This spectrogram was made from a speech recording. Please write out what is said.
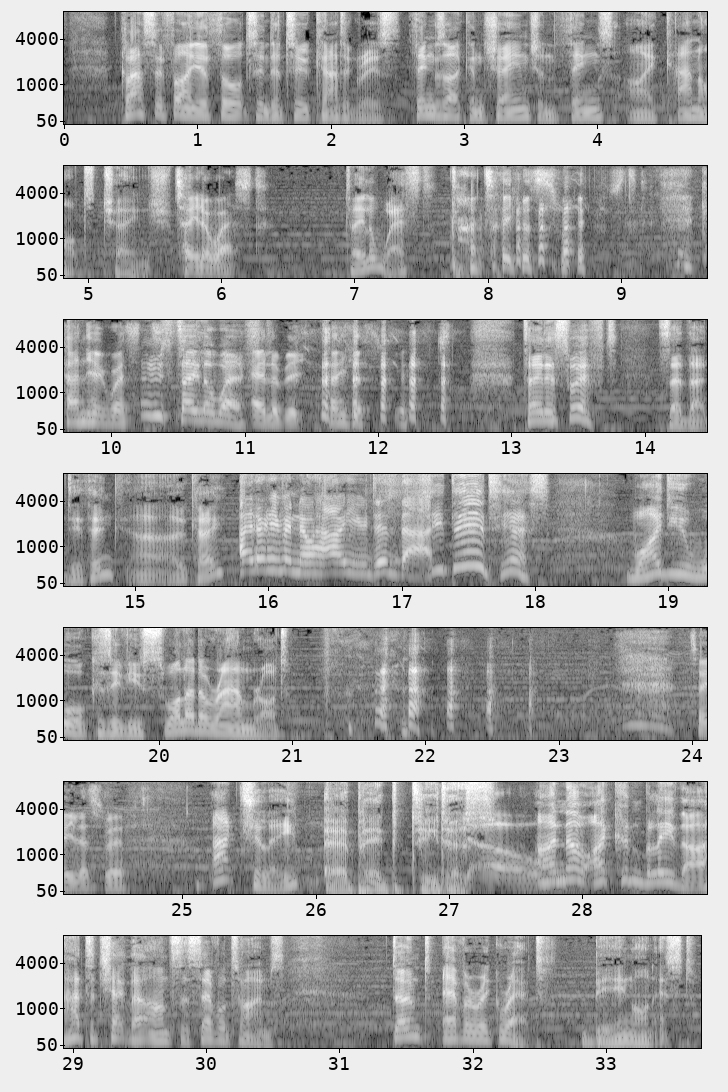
Classify your thoughts into two categories things I can change and things I cannot change. Taylor West. Taylor West? Taylor Swift. Kanye West. Who's Taylor West? Enemy. Taylor Swift. Taylor Swift said that, do you think? Uh, okay. I don't even know how you did that. She did, yes. Why do you walk as if you swallowed a ramrod? Taylor Swift. Actually, Epic Epictetus. I know, I couldn't believe that. I had to check that answer several times. Don't ever regret being honest.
